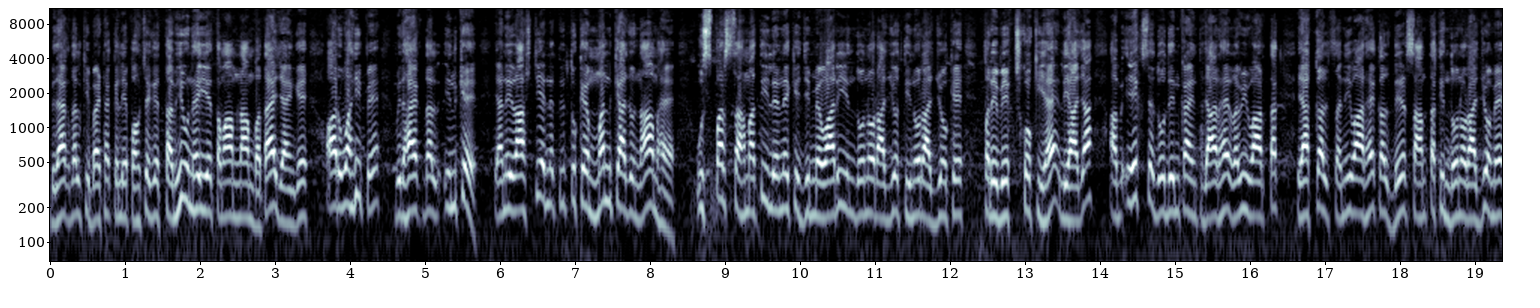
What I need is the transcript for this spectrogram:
विधायक दल की बैठक के लिए पहुँचेंगे, तभी उन्हें ये तमाम नाम बताए जाएँगे। और वहीं पे विधायक दल इनके, यानी राष्ट्रीय नेतृत्व के मन का जो नाम है, उस पर सहमति लेने की जिम्मेवारी इन दोनों राज्यों, तीनों राज्यों के पर्यवेक्षकों की है। लिहाजा अब एक से दो दिन का इंतज़ार है, रविवार तक या कल शनिवार है, कल देर शाम तक इन दोनों राज्यों में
